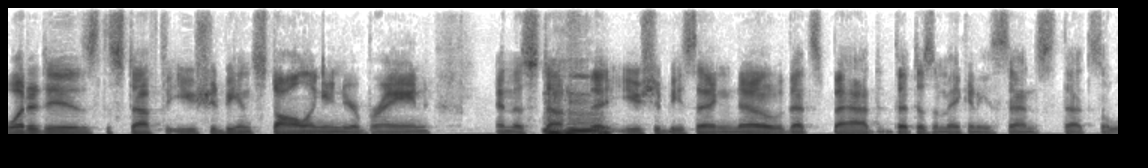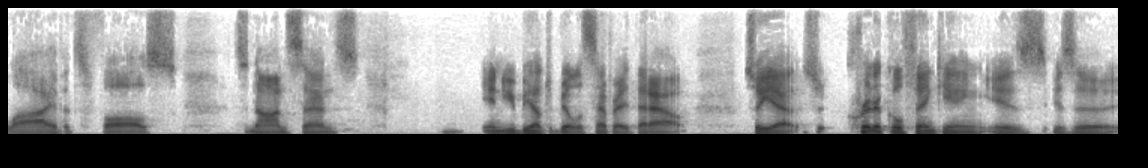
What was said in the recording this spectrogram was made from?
what it is, the stuff that you should be installing in your brain, and the stuff Mhm. that you should be saying no, that's bad, that doesn't make any sense, that's a lie, that's false, it's nonsense and you'd be able to be able to separate that out. So yeah, so critical thinking is is a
